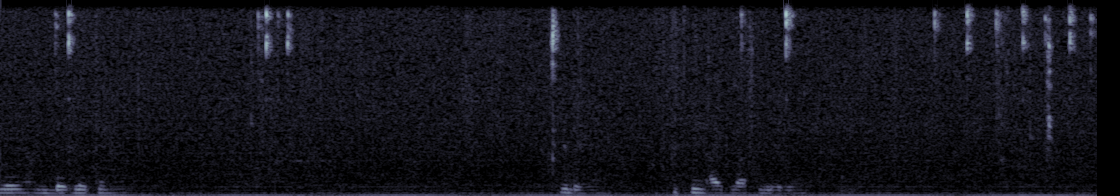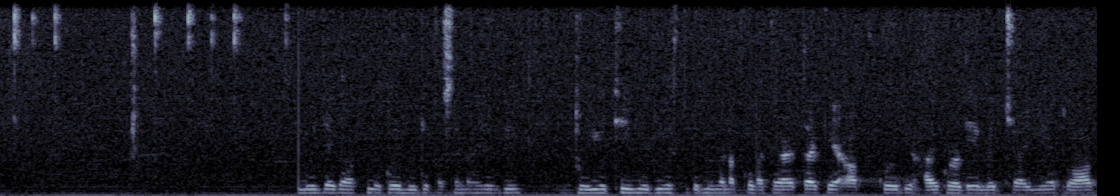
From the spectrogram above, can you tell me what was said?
ये हम देख लेते हैं। ये देखें, कितनी हाई क्लास में है। उम्मीद है कि आप लोग को वीडियो पसंद आई होगी तो ये थी वीडियो इस वीडियो में मैंने आपको बताया था कि आप कोई भी हाई क्वालिटी इमेज चाहिए तो आप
